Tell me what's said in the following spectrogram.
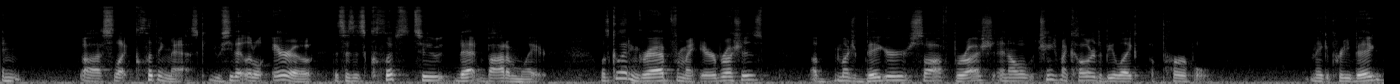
and uh, select clipping mask. You see that little arrow that says it's clipped to that bottom layer. Let's go ahead and grab from my airbrushes a much bigger soft brush and I'll change my color to be like a purple. Make it pretty big.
